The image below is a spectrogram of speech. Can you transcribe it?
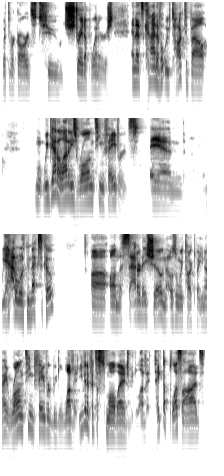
with regards to straight up winners. And that's kind of what we've talked about. We've got a lot of these wrong team favorites, and we had one with New Mexico. Uh, on the Saturday show, and that was when we talked about, you know, hey, wrong team favored, we love it. Even if it's a small edge, we love it. Take the plus odds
